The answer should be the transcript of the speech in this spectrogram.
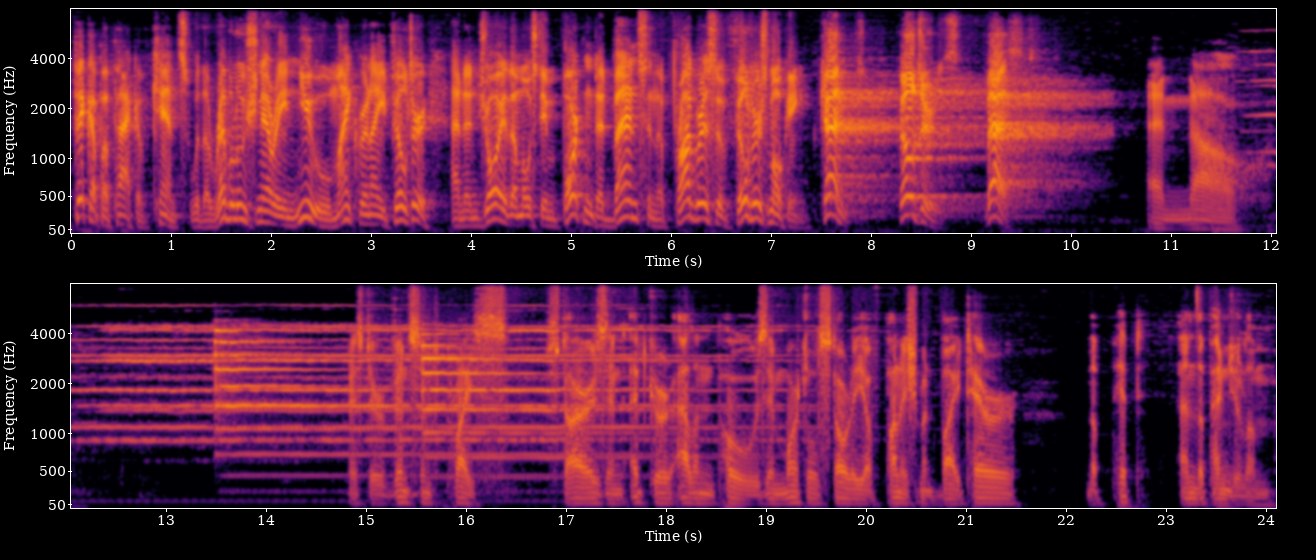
pick up a pack of Kents with a revolutionary new Micronite filter and enjoy the most important advance in the progress of filter smoking. Kent, filters, best. And now, Mr. Vincent Price stars in Edgar Allan Poe's immortal story of punishment by terror, The Pit and the Pendulum.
